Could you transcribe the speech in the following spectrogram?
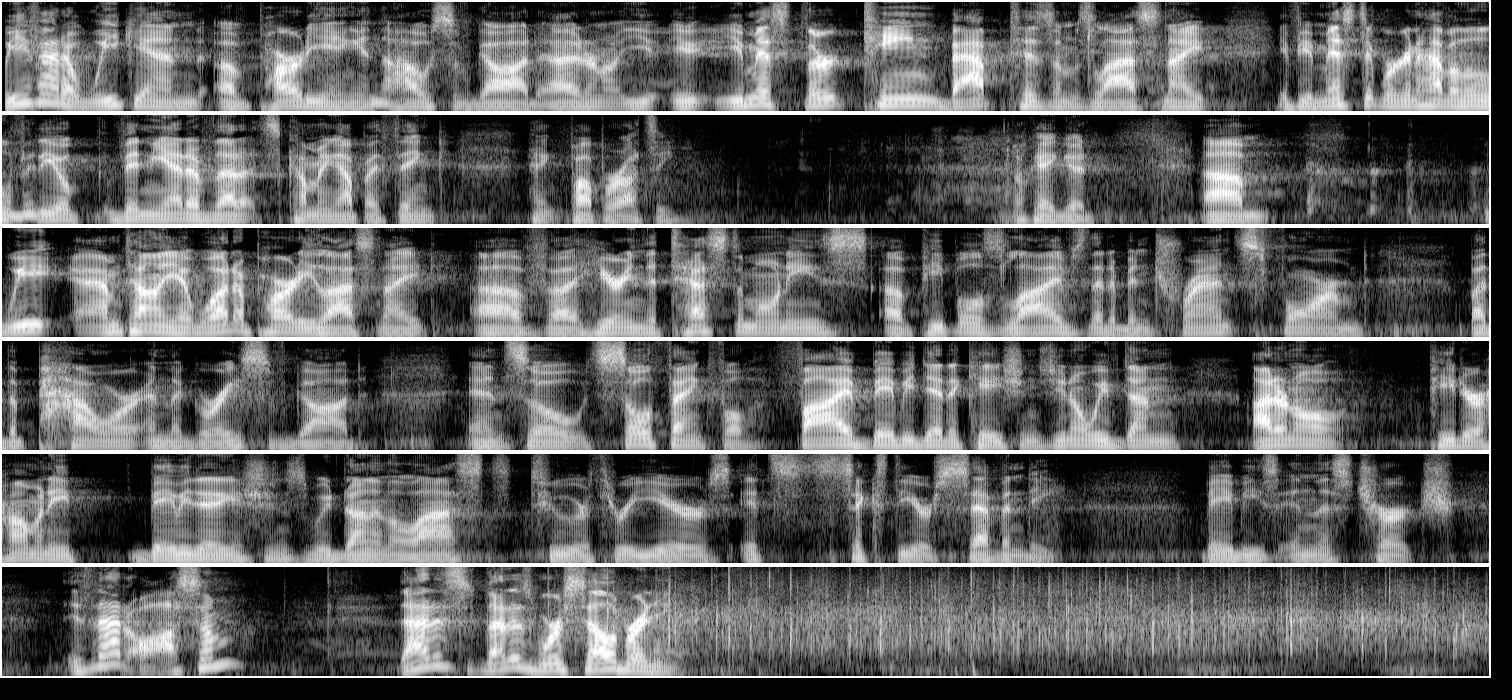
We've had a weekend of partying in the house of God. I don't know, you, you, you, missed 13 baptisms last night. If you missed it, we're going to have a little video vignette of that. It's coming up, I think. Hank Paparazzi. Okay, good. Um, we, I'm telling you, what a party last night of uh, hearing the testimonies of people's lives that have been transformed by the power and the grace of God. And so, so thankful. Five baby dedications. You know, we've done, I don't know, Peter, how many baby dedications we've done in the last two or three years? It's 60 or 70 babies in this church. Isn't that awesome? That is, that is worth celebrating.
